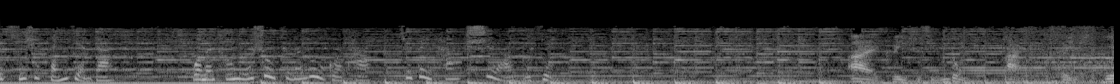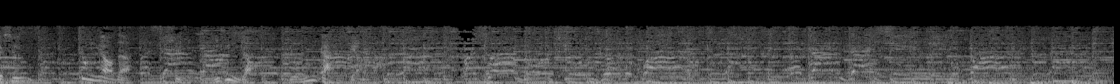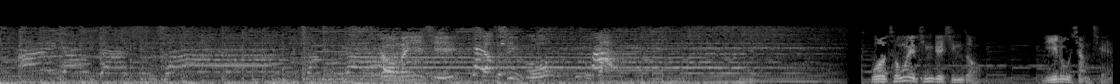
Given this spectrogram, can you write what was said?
由其实很简单，我们曾无数次的路过它，却对它视而不见。爱可以是行动，爱可以是歌声，重要的是你一定要勇敢表达。跟我们一起向幸福出发。我从未停止行走，一路向前，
